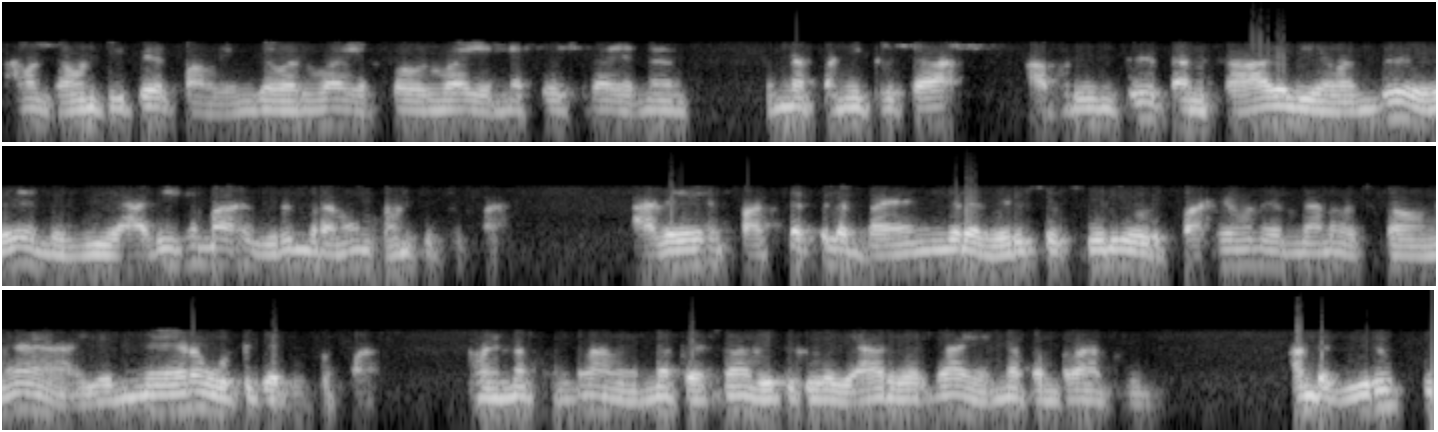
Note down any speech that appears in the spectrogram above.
அவன் கவனிச்சுக்கிட்டே இருப்பான். எங்க வருவா எப்ப வருவா என்ன பேசுறா என்ன என்ன பண்ணிட்டு இருக்கா அப்படின்ட்டு தன் காதலிய வந்து இந்த வி- அதிகமாக விரும்புறவன் கவனிச்சுட்டு இருப்பான். அதே பக்கத்துல பயங்கர வெறுக்கக்கூடிய ஒரு பகைவன் இருந்தான்னு வச்சுக்கோங்க எந்நேரம் ஒட்டு கேட்டுட்டு இருப்பான். அவன் என்ன பண்றான் அவன் என்ன பேசுறான் வீட்டுக்குள்ள யார் வருதா என்ன பண்றான் அப்படின்னு. அந்த விருப்பு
